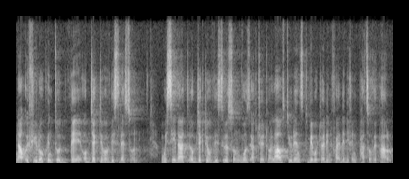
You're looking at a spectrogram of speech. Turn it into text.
Now, if you look into the objective of this lesson, we see that the objective of this lesson was actually to allow students to be able to identify the different parts of a bulb.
